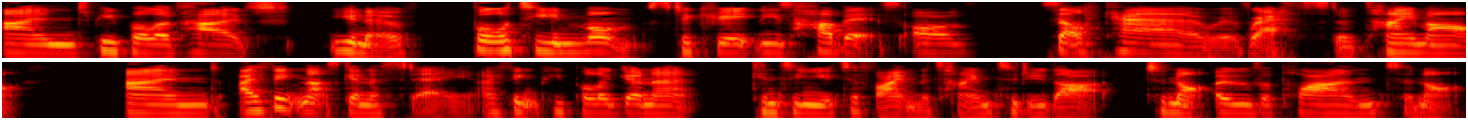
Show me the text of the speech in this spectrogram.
And people have had, you know, 14 months to create these habits of self care, of rest, of time out. And I think that's going to stay. I think people are going to continue to find the time to do that, to not over plan, to not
